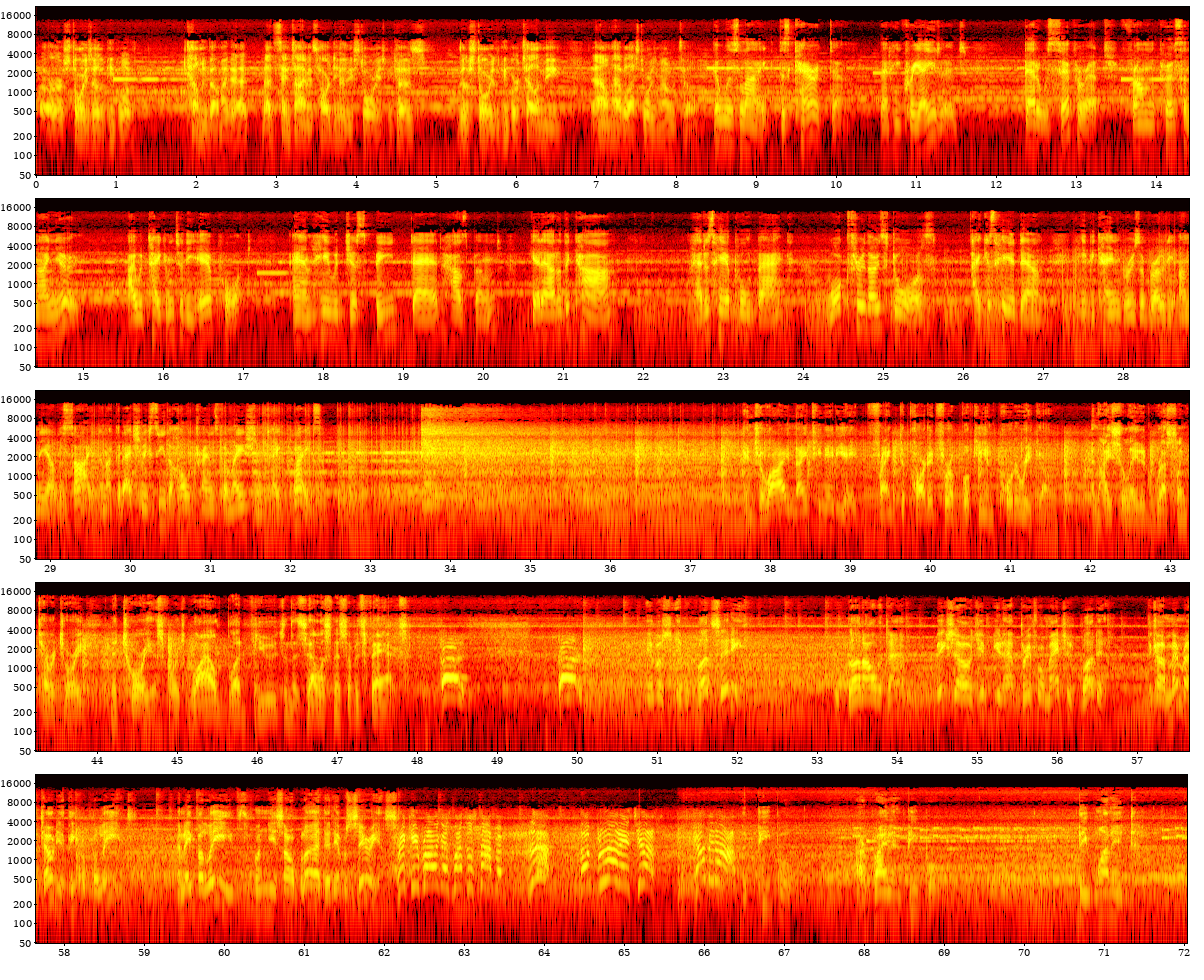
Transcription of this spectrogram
are stories other people have tell me about my dad. At the same time, it's hard to hear these stories because they're stories that people are telling me, and I don't have a lot of stories of my own to tell. It was like this character that he created that it was separate from the person I knew. I would take him to the airport and he would just be dad, husband, get out of the car, had his hair pulled back, walk through those doors, take his hair down. He became Bruiser Brody on the other side, and I could actually see the whole transformation take place. In July 1988, Frank departed for a booking in Puerto Rico, an isolated wrestling territory notorious for its wild blood feuds and the zealousness of its fans. It was it was Blood City. It was blood all the time. Big shows, you, you'd have three or four matches blood in. Because remember, I told you, people believed. And they believed when you saw blood that it was serious. Ricky Rodriguez wants to stop him. Look, the blood is just coming up. The people are violent people. They wanted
